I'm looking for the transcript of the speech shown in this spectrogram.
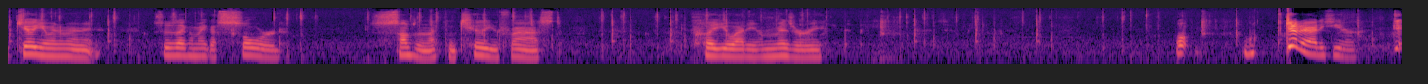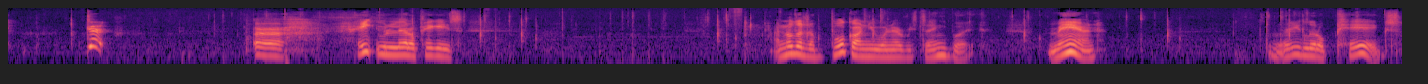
Kill you in a minute. As soon as I can make a sword. Something that can kill you fast. Put you out of your misery. Oh, get out of here. Get, get. Uh, hate you little piggies. I know there's a book on you and everything, but man, three little pigs.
